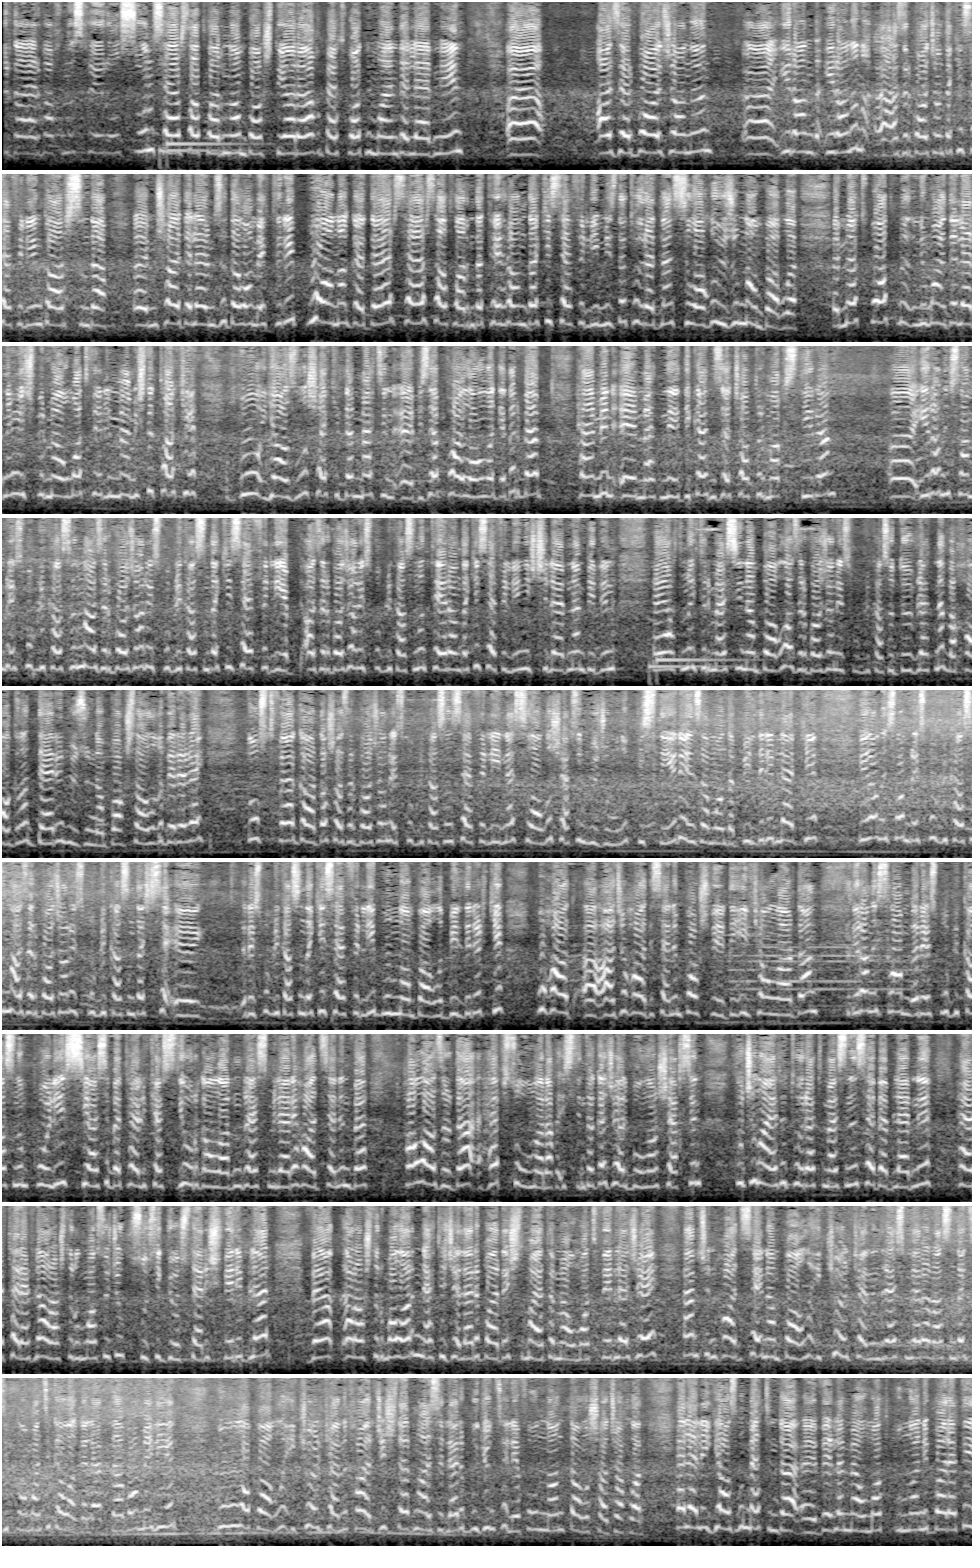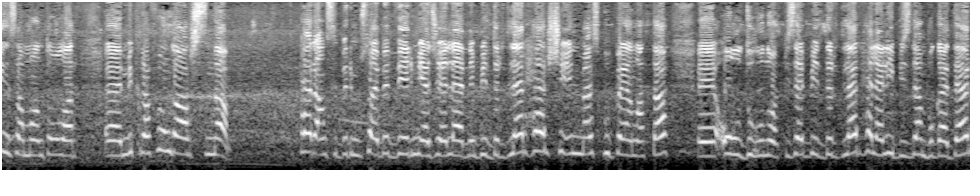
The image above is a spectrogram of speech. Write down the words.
Hər vaxtınız xeyir olsun. Səhər saatlarından başlayaraq mətbuat nümayəndələrinin ə, Azərbaycanın ə, İran İranın ə, Azərbaycandakı səfirliyin qarşısında ə, müşahidələrimizi davam etdirib. Bu ana qədər səhər saatlarında Tehrandakı səfirliyimizdə törədilən silahlı hücumla bağlı mətbuat nümayəndələrinə heç bir məlumat verilməmişdi ta ki bu yazılı şəkildə mətn bizə paylanana qədər və həmin mətni diqqətinizə çatdırmaq istəyirəm. İran İslam Respublikasının Azərbaycan Respublikasındakı səfirliyi, Azərbaycan Respublikasının Tehrandakı səfirliyinin işçilərindən birinin həyatını itirməsi ilə bağlı Azərbaycan Respublikası dövlətinə və xalqına dərin hüzündən başsağlığı verərək dost və qardaş Azərbaycan Respublikasının səfirliyinə silahlı şəxsin hücumunu pisləyir. Eyni zamanda bildiriblər ki, İran İslam Respublikasının Azərbaycan Respublikasındakı Respublikasındakı səfirliyi bununla bağlı bildirir ki, bu had acı hadisənin baş verdiyi ilk anlardan İran İslam Respublikasının polis, siyasi və təhlükəsizlik orqanlarının rəsmiləri hadisənin və hal-hazırda həbs olunaraq istintaqa cəlb olunan şəxsin bu cinayəti törətməsinin səbəblərini hər tərəfli araşdırılması üçün xüsusi göstəriş veriblər və araşdırmaların nəticələri barədə ictimaiyyətə məlumat veriləcək. Həmçinin hadisə ilə bağlı iki ölkənin rəsmiləri arasında diplomatik əlaqələr davam eləyir. Bununla bağlı iki ölkənin xarici işlər nazirləri bugün telefonla danışacaqlar. Hələlik yazılı mətndə e, verilən məlumat bundan ibarət. Eyni zamanda onlar e, mikrofon qarşısında hər hansı bir müsahibə verməyəcəklərini bildirdilər. Hər şeyin məhz bu bəyanatda e, olduğunu bizə bildirdilər. Hələlik bizdən bu qədər.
